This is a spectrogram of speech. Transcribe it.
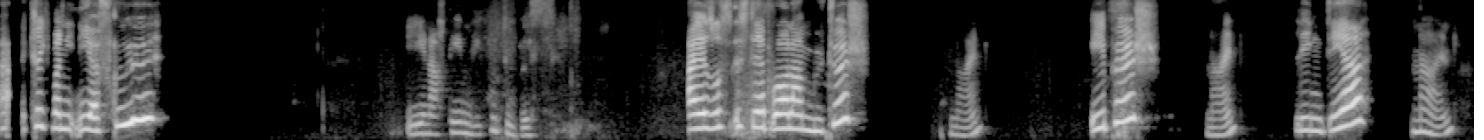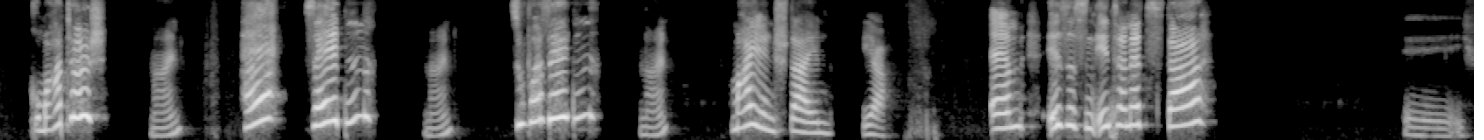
äh, kriegt man ihn eher früh? Je nachdem, wie gut du bist. Also ist der Brawler mythisch, Nein, episch, nein, legendär, nein, chromatisch, nein, selten, nein, super selten, nein. Meilenstein. Ja. Ähm, ist es ein Internetstar? Äh, ich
